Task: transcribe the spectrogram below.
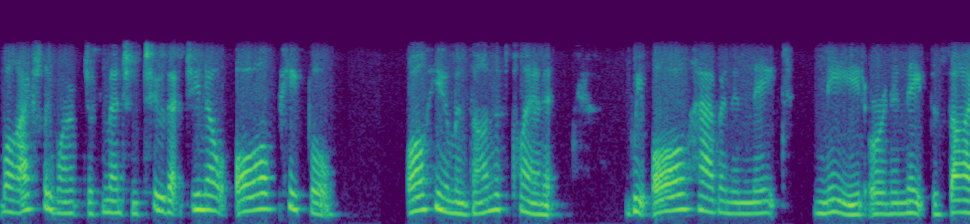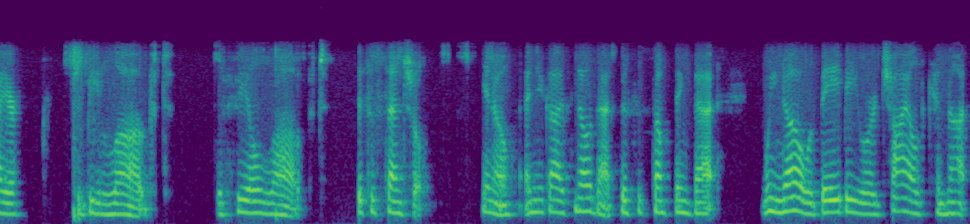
well, I actually want to just mention too that you know, all people, all humans on this planet, we all have an innate need or an innate desire to be loved, to feel loved. It's essential you know, and you guys know that this is something that we know a baby or a child cannot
